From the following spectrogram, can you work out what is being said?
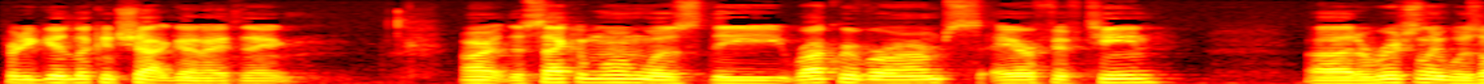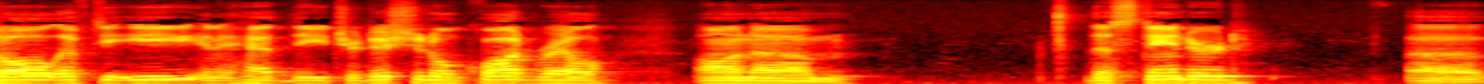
pretty good looking shotgun, I think. Alright, the second one was the Rock River Arms AR-15. Uh, it originally was all FDE and it had the traditional quad rail on um, the standard uh,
